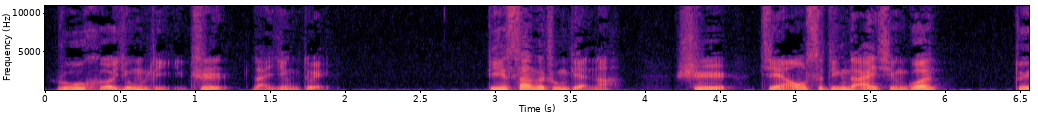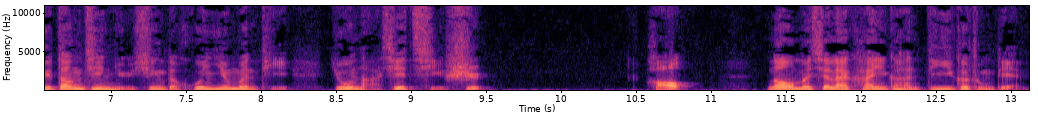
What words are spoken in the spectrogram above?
如何用理智来应对？第三个重点呢，是简·奥斯汀的爱情观，对当今女性的婚姻问题有哪些启示？好，那我们先来看一看第一个重点，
